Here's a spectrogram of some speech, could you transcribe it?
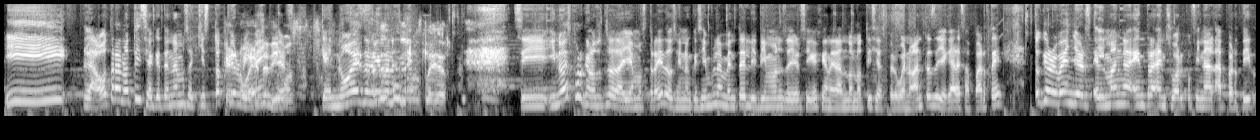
Y la otra noticia que tenemos aquí es Tokyo Que no es de Revengers, Demon- que no es de Demon Slayer. Sí, y no es porque nosotros la hayamos traído, sino que simplemente el Demon Slayer sigue generando noticias. Pero bueno, antes de llegar a esa parte, Tokyo Revengers, el manga entra en su arco final a partir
